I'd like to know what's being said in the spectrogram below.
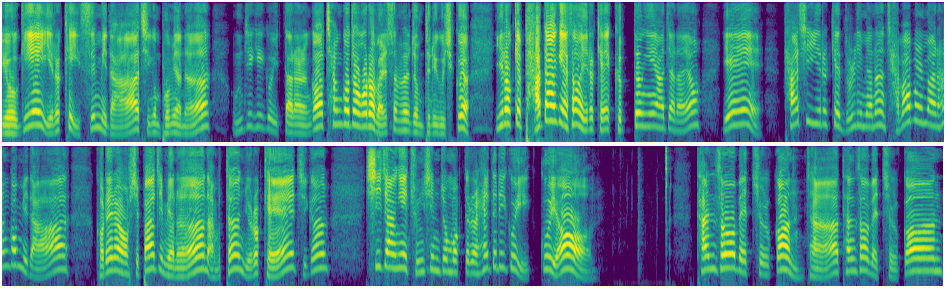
여기에 이렇게 있습니다. 지금 보면은 움직이고 있다라는 거 참고적으로 말씀을 좀 드리고 싶고요. 이렇게 바닥에서 이렇게 급등이 하잖아요. 얘 다시 이렇게 눌리면은 잡아볼 만한 겁니다. 거래량 없이 빠지면은 아무튼 이렇게 지금 시장의 중심 종목들을 해드리고 있고요. 탄소 배출권, 자, 탄소 배출권,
